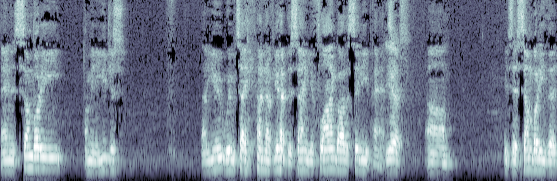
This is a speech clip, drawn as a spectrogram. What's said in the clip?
and is somebody, I mean, are you just are you? We would say, I don't know if you have this saying, you're flying by the seat of your pants. Yes. Um, is there somebody that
